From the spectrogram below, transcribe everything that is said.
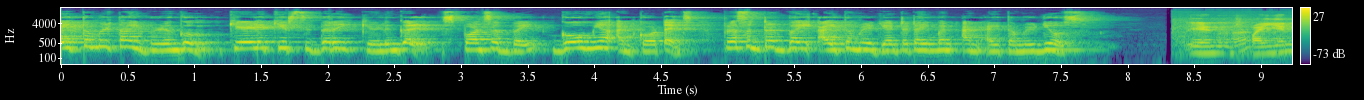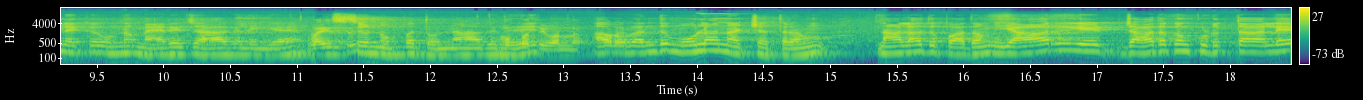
ஐத்தமிழ் தாய் வழங்கும் கேளிக்கீர் சித்தரை கேளுங்கள். Sponsored by Komiya and cottons presented by iTamil entertainment and iTamil news என் பையனுக்கு இன்னும் மேரேஜ் ஆகலைங்க. வயசு? முப்பத்தொன்னு ஆகுது. 31. அவர் வந்து மூலா நட்சத்திரம் நாலாவது பாதம். யார் ஜாதகம் கொடுத்தாலே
